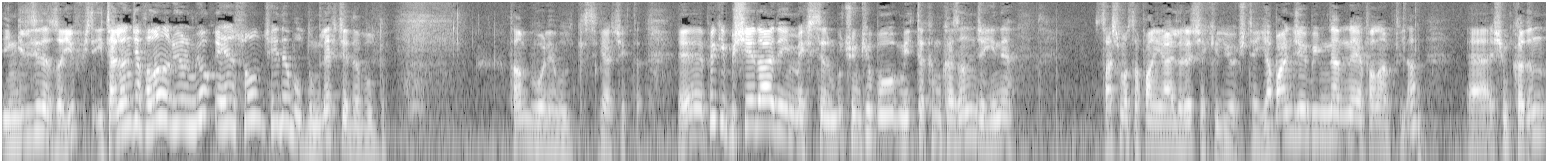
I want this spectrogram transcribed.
İngilizce'de zayıf. İşte İtalyanca falan arıyorum yok. En son şeyde buldum, Lehçe'de buldum. Tam bir voleybol ülkesi gerçekten. Ee, peki bir şeye daha değinmek isterim. Bu çünkü bu milli takım kazanınca yine saçma sapan yerlere çekiliyor işte. Yabancı bilmem ne falan filan. Ee, şimdi kadın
